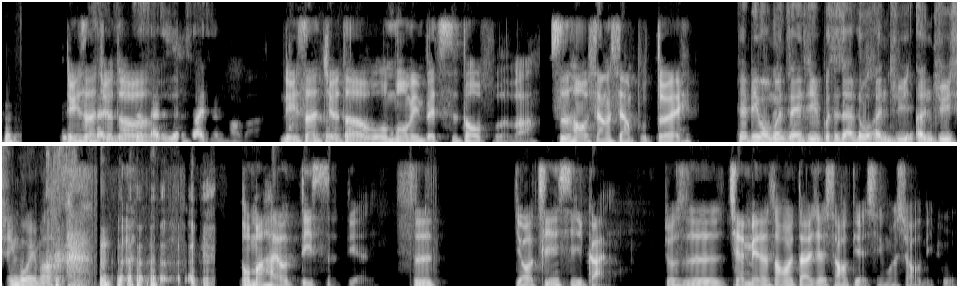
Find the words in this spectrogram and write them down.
女生觉得这才是人帅真好吧？女生觉得我莫名被吃豆腐了吧？事后想想不对，确定我们这一集不是在录 NG NG 行为吗？我们还有第四点是有惊喜感，就是见面的时候会带一些小点心或小礼物。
